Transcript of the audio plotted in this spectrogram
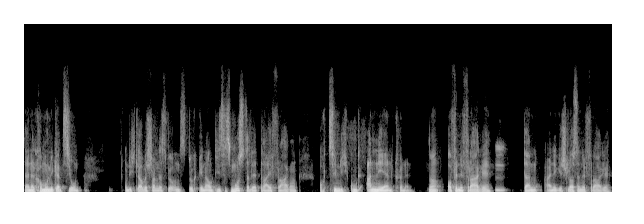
deiner Kommunikation. Und ich glaube schon, dass wir uns durch genau dieses Muster der drei Fragen auch ziemlich gut annähern können. Ne? Offene Frage, mhm. dann eine geschlossene Frage,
